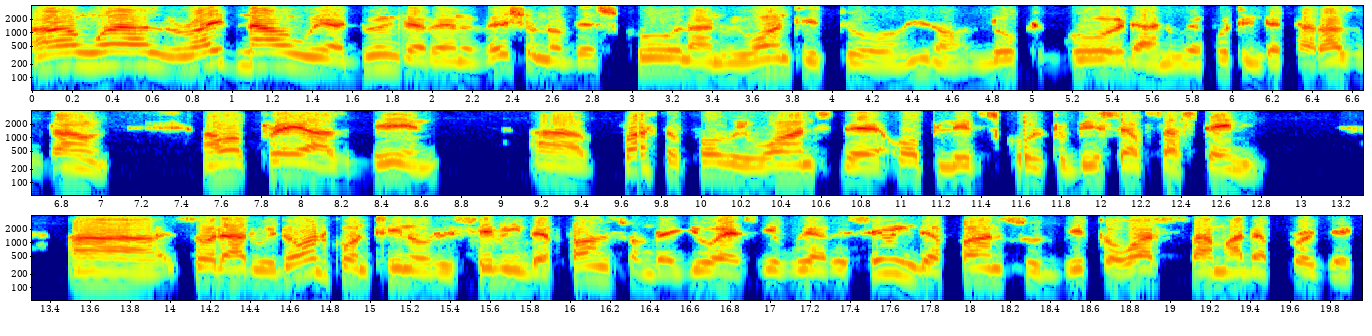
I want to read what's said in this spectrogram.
Uh, well, right now we are doing the renovation of the school and we want it to, you know, look good and we're putting the terrazzo down. Our prayer has been, uh, first of all, we want the Uplift School to be self-sustaining. Uh, so that we don't continue receiving the funds from the U.S. If we are receiving the funds, should be towards some other project.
